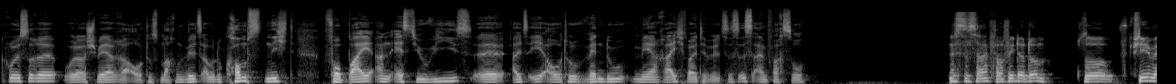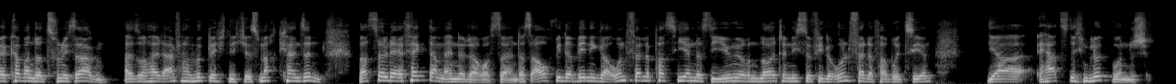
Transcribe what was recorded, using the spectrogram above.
größere oder schwerere Autos machen willst. Aber du kommst nicht vorbei an SUVs äh, als E-Auto, wenn du mehr Reichweite willst. Es ist einfach so. Es ist einfach wieder dumm. So viel mehr kann man dazu nicht sagen. Also halt einfach wirklich nicht. Es macht keinen Sinn. Was soll der Effekt am Ende daraus sein? Dass auch wieder weniger Unfälle passieren, dass die jüngeren Leute nicht so viele Unfälle fabrizieren. Ja, herzlichen Glückwunsch.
